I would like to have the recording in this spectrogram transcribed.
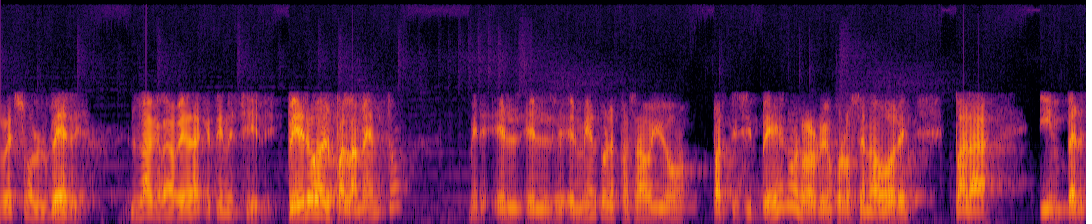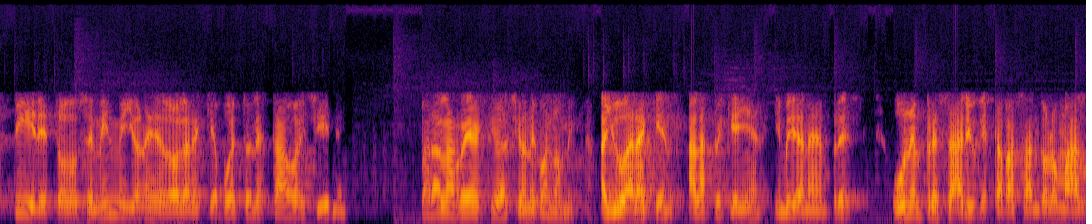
resolver la gravedad que tiene Chile. Pero el Parlamento, mire, el, el miércoles pasado yo participé en una reunión con los senadores para invertir estos 12 mil millones de dólares que ha puesto el Estado de Chile para la reactivación económica. ¿Ayudar a quién? A las pequeñas y medianas empresas. Un empresario que está pasándolo mal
